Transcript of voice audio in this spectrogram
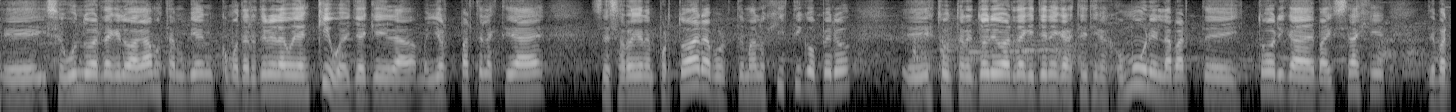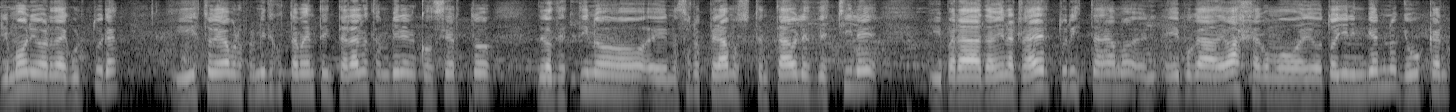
y segundo, verdad que lo hagamos también como territorio de la Guayanquihue, ya que la mayor parte de las actividades se desarrollan en Puerto Ara por tema logístico, pero eh, esto es un territorio ¿verdad? que tiene características comunes la parte histórica, de paisaje, de patrimonio, ¿verdad? de cultura, y esto digamos, nos permite justamente instalarnos también en el concierto de los destinos, eh, nosotros esperamos, sustentables de Chile, y para también atraer turistas en época de baja, como el otoño e invierno, que buscan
